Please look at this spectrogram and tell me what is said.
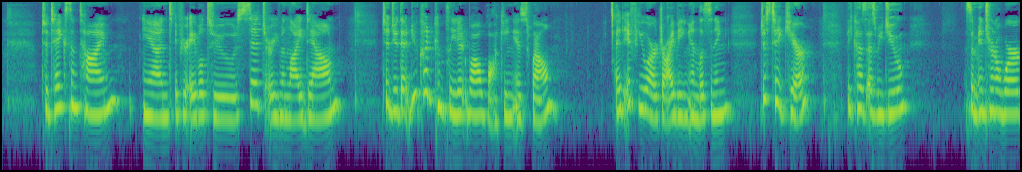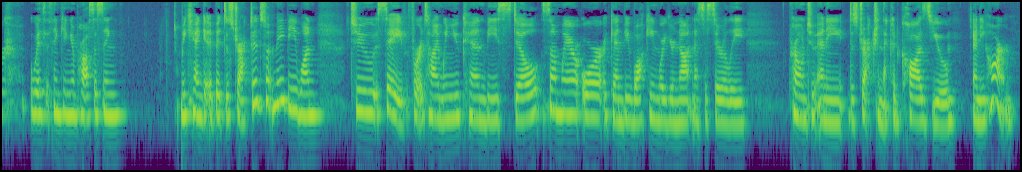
to take some time and if you're able to sit or even lie down to do that, you could complete it while walking as well. And if you are driving and listening, just take care because as we do some internal work with thinking and processing, we can get a bit distracted. So it may be one to save for a time when you can be still somewhere or again be walking where you're not necessarily prone to any distraction that could cause you any harm.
